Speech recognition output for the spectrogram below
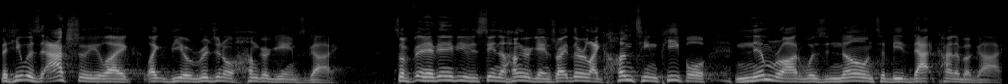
that he was actually like, like the original Hunger Games guy. So if any of you have seen the Hunger Games, right? They're like hunting people. Nimrod was known to be that kind of a guy.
